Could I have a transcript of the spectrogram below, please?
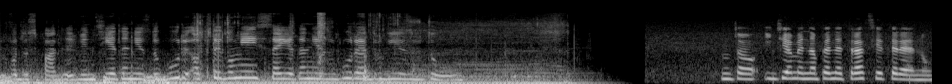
wodospady, więc jeden jest do góry od tego miejsca, jeden jest w górę, drugi jest w dół. No to idziemy na penetrację terenu.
